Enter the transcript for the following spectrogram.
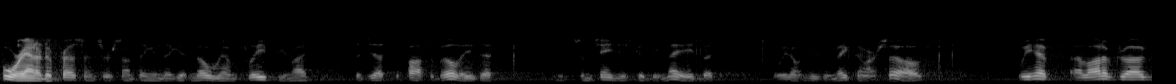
four antidepressants or something and they get no REM sleep, you might suggest the possibility that some changes could be made, but we don't usually make them ourselves. We have a lot of drugs.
